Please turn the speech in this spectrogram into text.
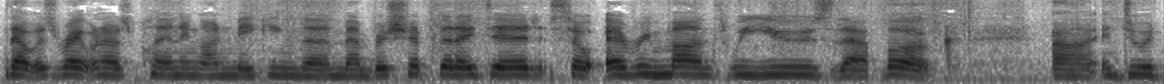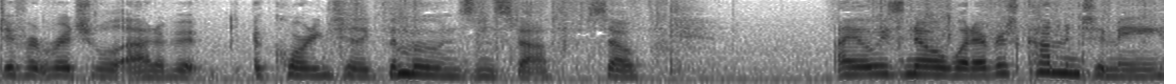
that was right when I was planning on making the membership that I did. So every month we use that book uh, and do a different ritual out of it according to like the moons and stuff. So I always know whatever's coming to me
